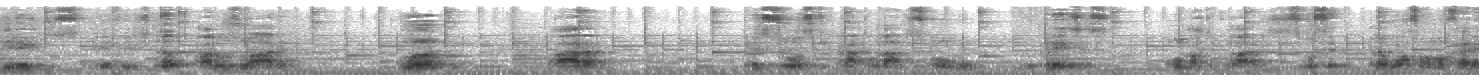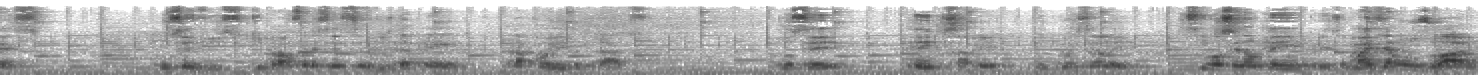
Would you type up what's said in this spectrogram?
Direitos e deveres tanto para o usuário quanto para pessoas que tratam dados, como empresas ou particulares. Se você de alguma forma oferece um serviço que para oferecer esse serviço depende da colheita de dados, você tem que saber, tem que conhecer a lei. Se você não tem empresa, mas é um usuário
